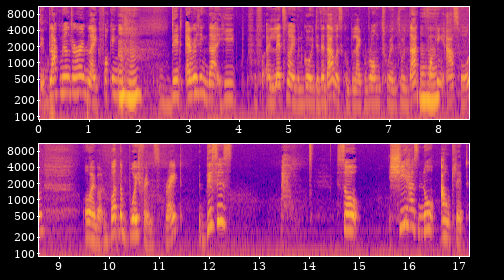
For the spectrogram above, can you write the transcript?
d- blackmailed her, like fucking mm-hmm. Did everything that he let's not even go into that. That was like wrong through and through. That mm-hmm. fucking asshole. Oh my god. But the boyfriends, right? This is so she has no outlet.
